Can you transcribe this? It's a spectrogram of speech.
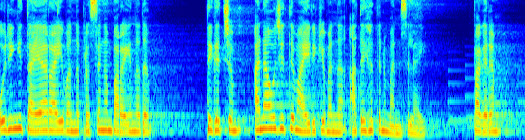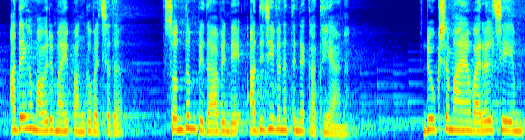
ഒരുങ്ങി തയ്യാറായി വന്ന് പ്രസംഗം പറയുന്നത് തികച്ചും അനൗചിത്യമായിരിക്കുമെന്ന് അദ്ദേഹത്തിന് മനസ്സിലായി. പകരം അദ്ദേഹം അവരുമായി പങ്കുവച്ചത് സ്വന്തം പിതാവിന്റെ അതിജീവനത്തിന്റെ കഥയാണ്. രൂക്ഷമായ വരൾച്ചയും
